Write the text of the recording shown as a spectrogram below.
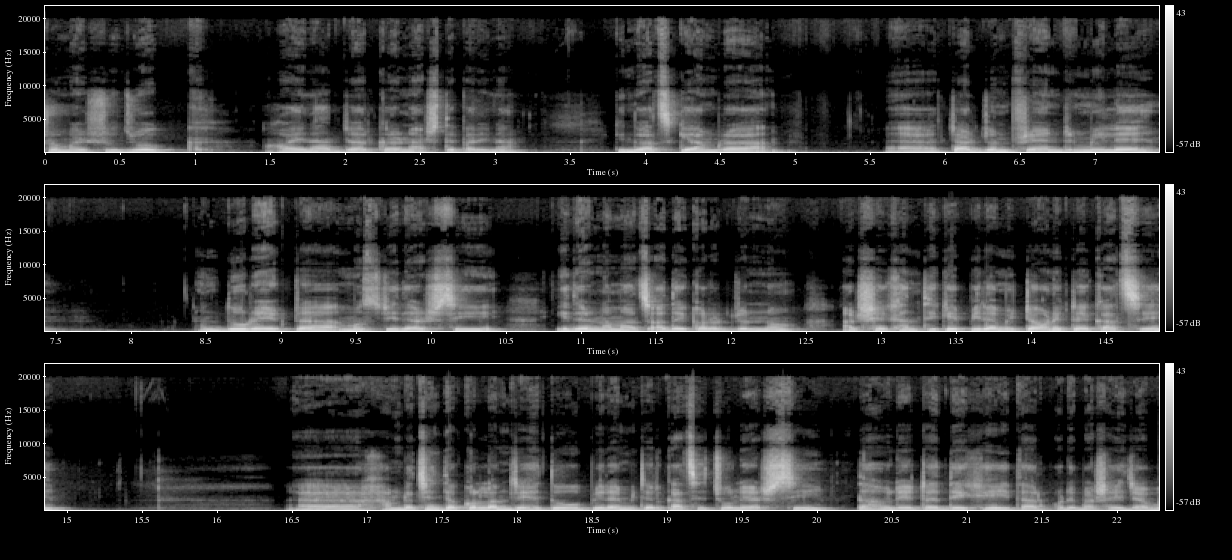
সময় সুযোগ হয় না, যার কারণে আসতে পারি না। কিন্তু আজকে আমরা চারজন ফ্রেন্ড মিলে দূরে একটা মসজিদে আসছি ঈদের নামাজ আদায় করার জন্য। আর সেখান থেকে পিরামিডটা অনেকটাই কাছে। আমরা চিন্তা করলাম যেহেতু পিরামিডের কাছে চলে আসছি, তাহলে এটা দেখেই তারপরে বাসায় যাব।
